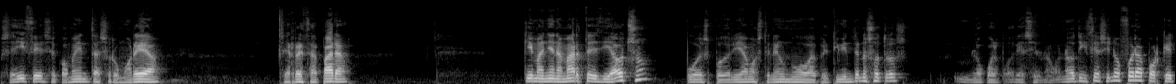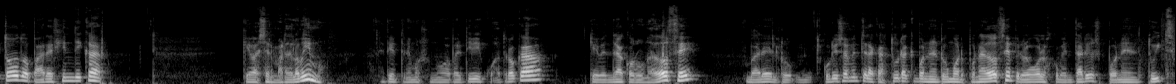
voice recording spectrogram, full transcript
se dice, se comenta, se rumorea, se reza para que mañana martes día 8 pues podríamos tener un nuevo Apple TV entre nosotros, lo cual podría ser una buena noticia si no fuera porque todo parece indicar que va a ser más de lo mismo. Es decir, tenemos un nuevo Apple TV 4K que vendrá con una 12, ¿vale? curiosamente la captura que pone el rumor pone a 12, pero luego en los comentarios pone el Twitch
